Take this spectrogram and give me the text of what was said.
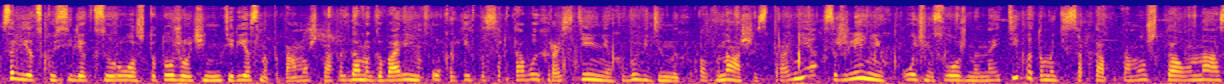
советскую селекцию роз, что тоже очень интересно, потому что когда мы говорим о каких-то сортовых растениях, выведенных в нашей стране, к сожалению, их очень сложно найти потом эти сорта, потому что у нас,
